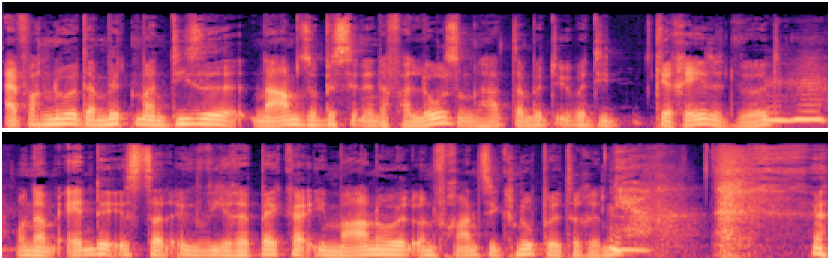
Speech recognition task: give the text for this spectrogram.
Einfach nur, damit man diese Namen so ein bisschen in der Verlosung hat, damit über die geredet wird. Und am Ende ist dann irgendwie Rebecca Emanuel und Franzi Knuppel drin. ja.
